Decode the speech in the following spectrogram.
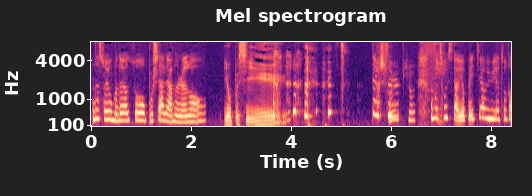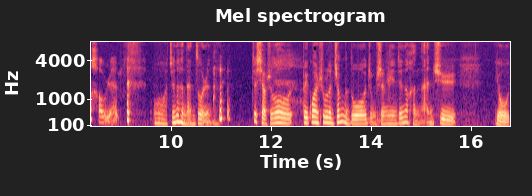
那所以我们都要做不善良的人喽。又不行，但所以是说，我们从小又被教育要做个好人。哇，真的很难做人。就小时候被灌输了这么多种声音，真的很难去有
